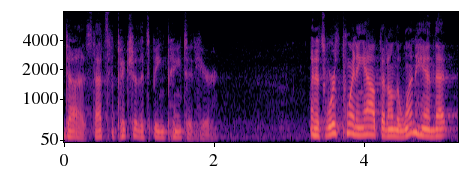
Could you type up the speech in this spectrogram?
does. That's the picture that's being painted here. And it's worth pointing out that on the one hand, that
